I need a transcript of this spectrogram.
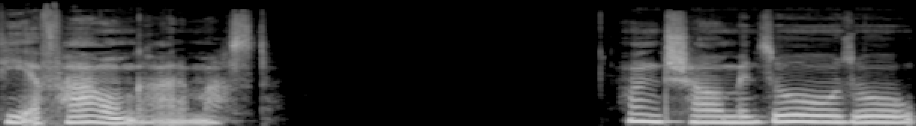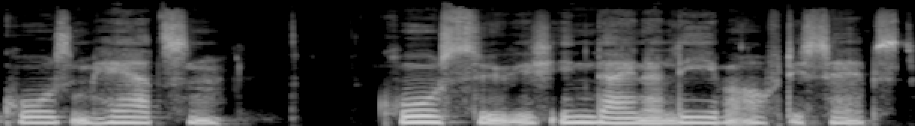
die Erfahrung gerade machst. Und schau mit so, so großem Herzen, großzügig in deiner Liebe auf dich selbst.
